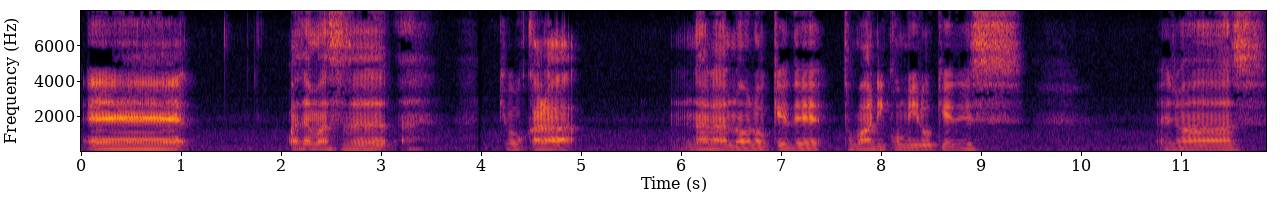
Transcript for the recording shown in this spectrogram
えー、おはようございます。今日から奈良のロケで泊まり込みロケです。お願いします。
